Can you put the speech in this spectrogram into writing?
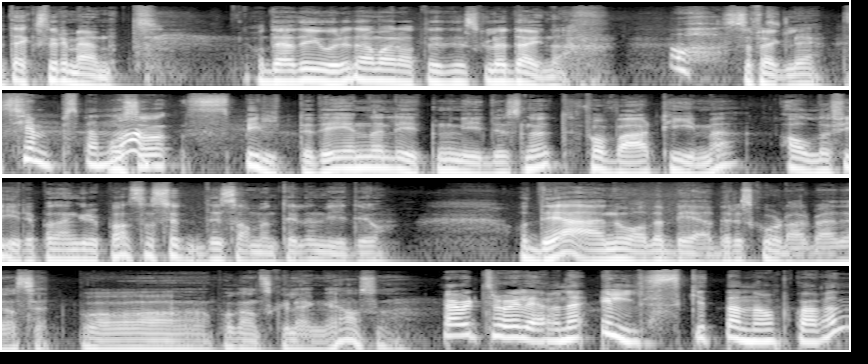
et eksperiment. Og det de gjorde, det var at de skulle døgne. Åh, Selvfølgelig. Kjempespennende. Og så spilte de inn en liten videosnutt for hver time. Alle fire på den gruppa, så sydde de sammen til en video. Og det er noe av det bedre skolearbeidet jeg har sett på, på ganske lenge. altså. Jeg vil tro elevene elsket denne oppgaven.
